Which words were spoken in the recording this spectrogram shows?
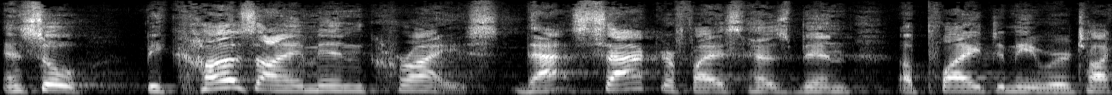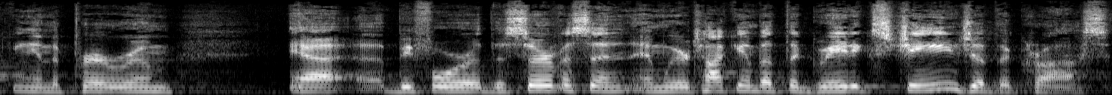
And so, because I'm in Christ, that sacrifice has been applied to me. We were talking in the prayer room uh, before the service, and, and we were talking about the great exchange of the cross.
